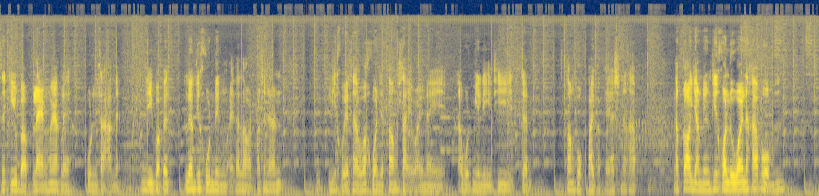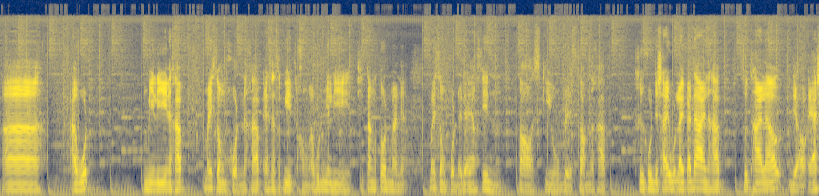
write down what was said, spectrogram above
สกิลแบบแรงมากเลยคูณ3เนี่ยดีกว่าไปเริ่มที่คูณ1ใหม่ตลอด เพราะฉะนั้นรีเควสว่าควรจะต้องใส่ไว้ในอาวุธมีลีที่จะต้องพกไปกับแอชนะครับ แล้วก็อย่างหนึ่งที่ควรรู้ไว้นะครับผมอาอาวุธ มีลีนะครับไม่ส่งผลนะครับแอคสปีดของอาวุธมีลีที่ตั้งต้นมาเนี่ยไม่ส่งผลใดๆทั้งสิ้นต่อสกิลเบรดซอมนะครับคือคุณจะใช้อาวุธอะไรก็ได้นะครับ สุดท้ายแล้วเดี๋ยวแอช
